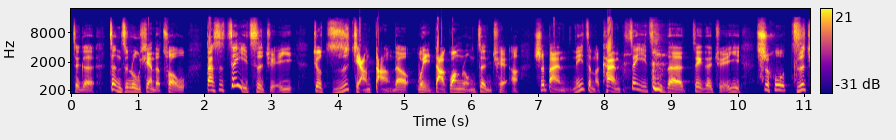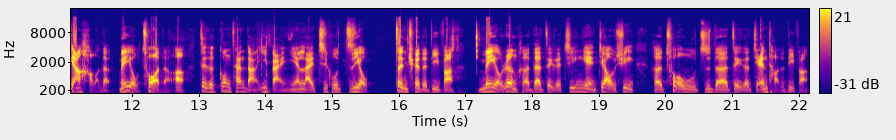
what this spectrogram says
这个政治路线的错误。但是这一次决议就只讲党的伟大、光荣、正确啊！石板，你怎么看这一次的这个决议？似乎只讲好的，没有错的啊！这个共产党一百年来几乎只有正确的地方，没有任何的这个经验教训和错误值得这个检讨的地方。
